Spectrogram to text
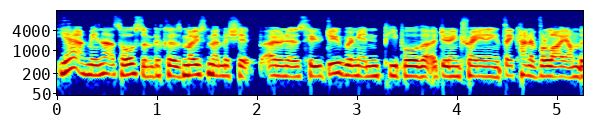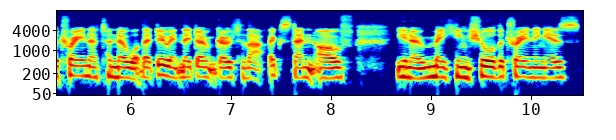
Yeah, I mean, that's awesome because most membership owners who do bring in people that are doing training, they kind of rely on the trainer to know what they're doing. They don't go to that extent of, you know, making sure the training is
